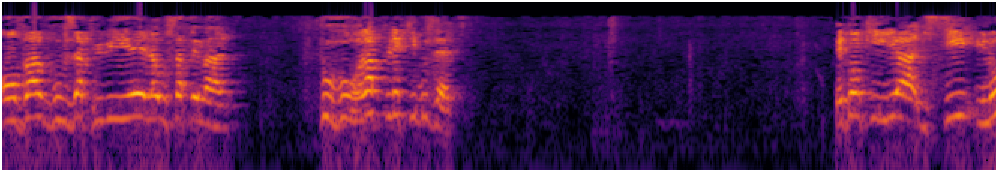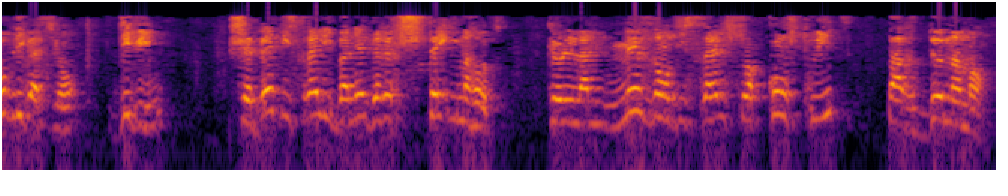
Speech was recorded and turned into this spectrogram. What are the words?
on va vous appuyer là où ça fait mal, pour vous rappeler qui vous êtes. Et donc il y a ici une obligation divine, chez Israël Ibané Imahot, que la maison d'Israël soit construite par deux mamans.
